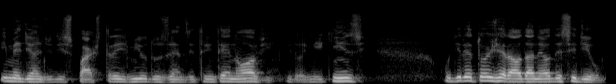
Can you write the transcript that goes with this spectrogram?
E, mediante o despacho 3.239 de 2015, o diretor-geral da ANEL decidiu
